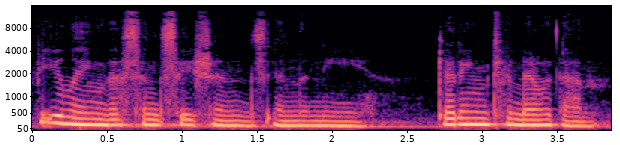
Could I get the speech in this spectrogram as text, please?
Feeling the sensations in the knee, getting to know them.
